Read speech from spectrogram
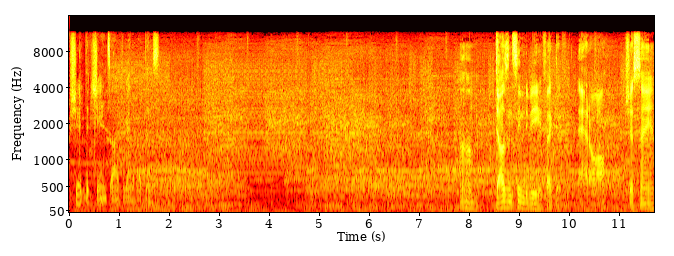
Shit, the chainsaw. I forgot about this. Um, doesn't seem to be effective at all. Just saying.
